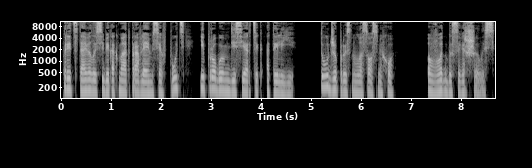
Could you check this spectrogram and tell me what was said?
Представила себе, как мы отправляемся в путь и пробуем десертик от Ильи. Тут же прыснула со смеху. Вот бы совершилось.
